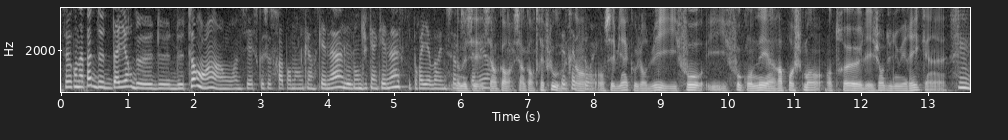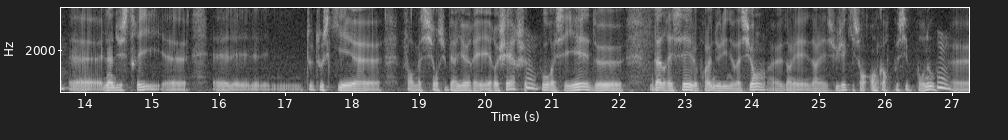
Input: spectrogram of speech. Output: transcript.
C'est vrai qu'on n'a pas d'ailleurs de, de, temps. Hein. On dit est-ce que ce sera pendant le quinquennat, le long du quinquennat, est-ce qu'il pourrait y avoir une somme Non, mais c'est encore, encore très flou. On sait bien qu'aujourd'hui, il faut, il faut qu'on ait un rapprochement entre les gens du numérique, hein, hmm. l'industrie, tout, tout, ce qui est formation supérieure et, recherche hmm. pour essayer d'adresser le problème de l'innovation euh, dans, les, dans les sujets qui sont encore possibles pour nous. Hmm. Euh,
